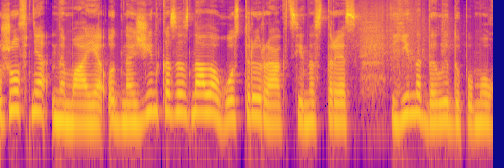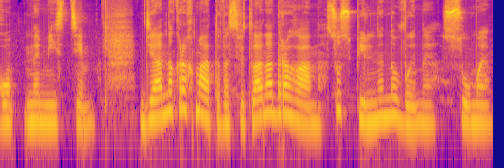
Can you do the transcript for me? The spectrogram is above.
жовтня немає. Одна жінка зазнала гострої реакції на стрес. Їй надали допомогу на місці. Діана Крахматова, Світлана Драган, Суспільне новини, Суми.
